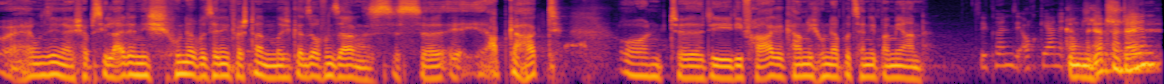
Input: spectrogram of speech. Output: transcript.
Herr Unsinger, ich habe Sie leider nicht hundertprozentig verstanden, muss ich ganz offen sagen. Es ist äh, abgehackt und äh, die, die Frage kam nicht hundertprozentig bei mir an. Sie können sie auch gerne können im Chat stellen.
